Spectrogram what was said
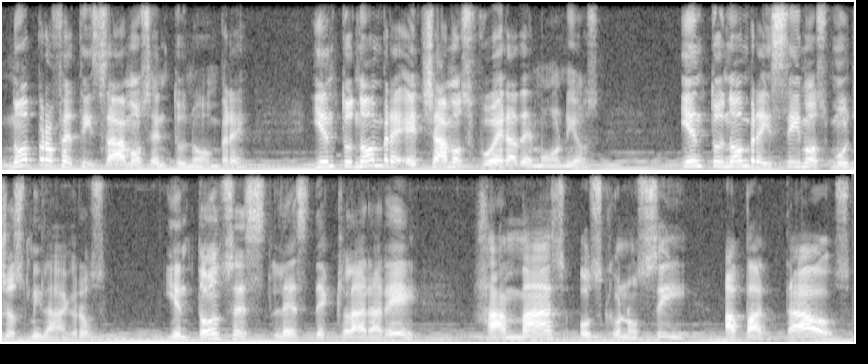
¿no profetizamos en tu nombre? ¿Y en tu nombre echamos fuera demonios? ¿Y en tu nombre hicimos muchos milagros? Y entonces les declararé, jamás os conocí, apartaos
